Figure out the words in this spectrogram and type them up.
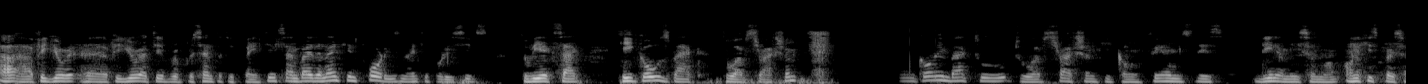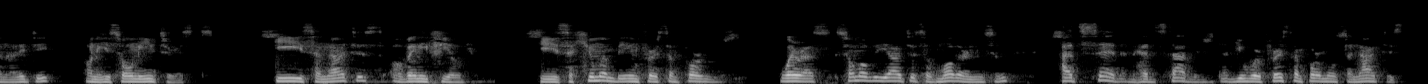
uh, figure, uh, figurative representative paintings, and by the 1940s, 1946 to be exact, he goes back to abstraction. Going back to, to abstraction, he confirms this dynamism on, on his personality, on his own interests. He is an artist of any field. He is a human being first and foremost, whereas some of the artists of modernism had said and had established that you were first and foremost an artist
